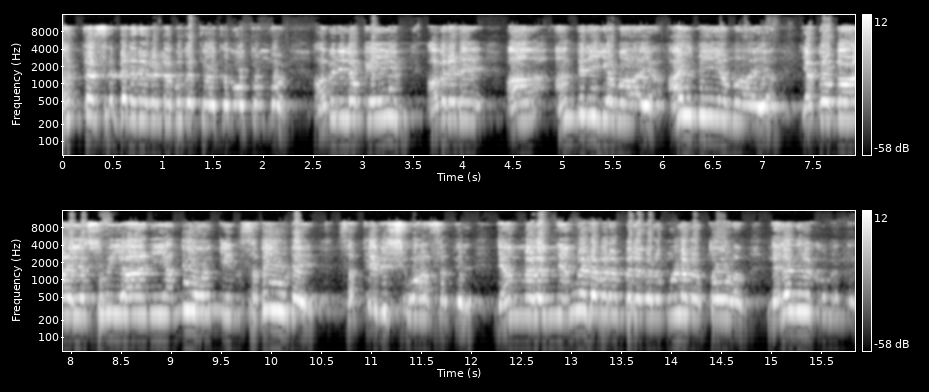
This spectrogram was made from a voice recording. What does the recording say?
ഭക്ത സംഘടനകളുടെ മുഖത്തേക്ക് നോക്കുമ്പോൾ അവരിലൊക്കെയും അവരുടെ ആ ആന്തരികമായ ആത്മീയമായ യഗോബായ സുറിയാനി അന്ത്യോക്യൻ സഭയുടെ സത്യവിശ്വാസത്തിൽ ഞങ്ങളും ഞങ്ങളുടെ പരമ്പരകളും ഉള്ളിടത്തോളം നിലനിൽക്കുമെന്ന്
